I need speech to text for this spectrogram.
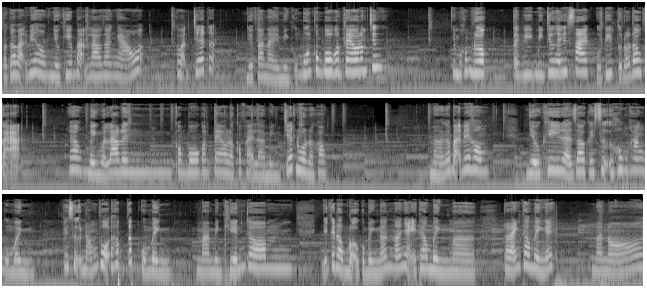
Và các bạn biết không, nhiều khi các bạn lao ra ngáo á, các bạn chết á, như pha này mình cũng muốn combo con teo lắm chứ. Nhưng mà không được, tại vì mình chưa thấy sai của team tụi nó đâu cả. Thấy không? Mình mà lao lên combo con teo là có phải là mình chết luôn rồi không? Mà các bạn biết không, nhiều khi là do cái sự hung hăng của mình, cái sự nóng vội hấp tấp của mình mà mình khiến cho những cái đồng đội của mình nó nó nhảy theo mình mà nó đánh theo mình ấy, mà nó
